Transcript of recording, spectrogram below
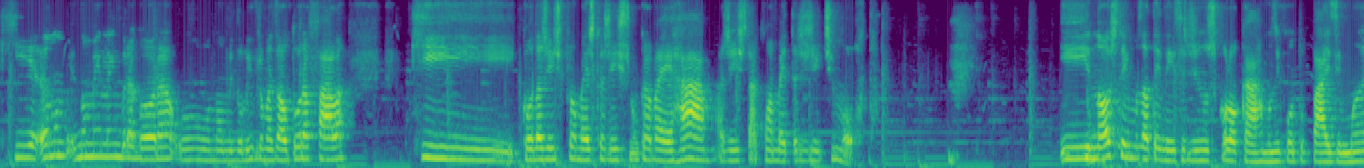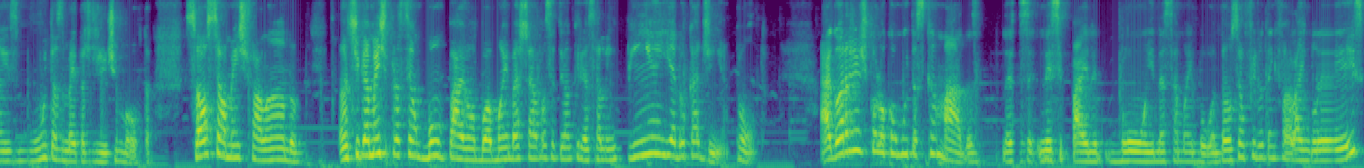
que eu não, não me lembro agora o nome do livro, mas a autora fala que quando a gente promete que a gente nunca vai errar, a gente está com a meta de gente morta. E nós temos a tendência de nos colocarmos, enquanto pais e mães, muitas metas de gente morta. Socialmente falando, antigamente, para ser um bom pai ou uma boa mãe, bastava você ter uma criança limpinha e educadinha. Ponto. Agora a gente colocou muitas camadas nesse, nesse, pai bom e nessa mãe boa. Então, seu filho tem que falar inglês,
